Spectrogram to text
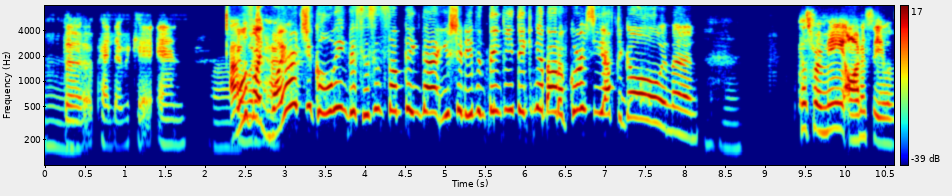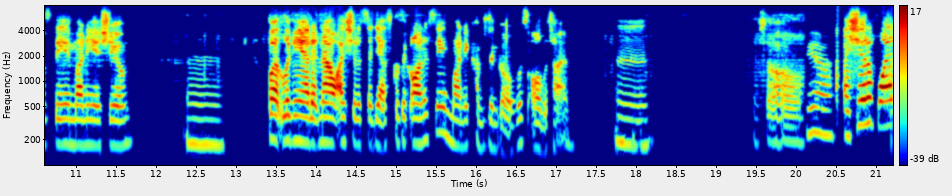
Mm. the pandemic hit, and Wow. I I was would've like, had- why aren't you going? This isn't something that you should even think be thinking about. Of course you have to go. And then because for me, honestly, it was the money issue. Mm. But looking at it now, I should have said yes because like honestly, money comes and goes all the time. Mm. So Yeah. I should have went,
